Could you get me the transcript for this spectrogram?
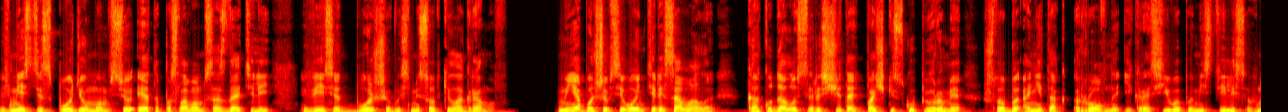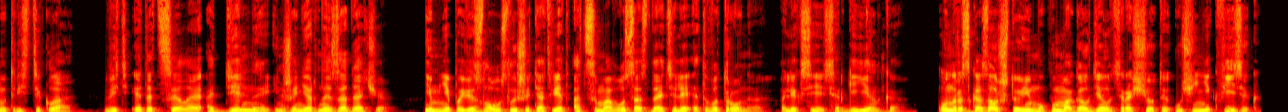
Вместе с подиумом все это, по словам создателей, весит больше 800 килограммов. Меня больше всего интересовало, как удалось рассчитать пачки с купюрами, чтобы они так ровно и красиво поместились внутри стекла. Ведь это целая отдельная инженерная задача. И мне повезло услышать ответ от самого создателя этого трона, Алексея Сергеенко. Он рассказал, что ему помогал делать расчеты ученик-физик,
